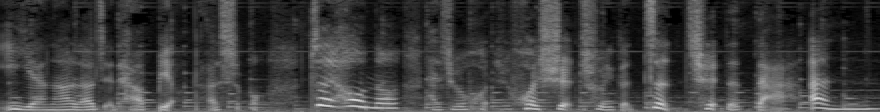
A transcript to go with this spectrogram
义啊，然后了解它要表达什么，最后呢，还是会会选出一个正确的答案。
